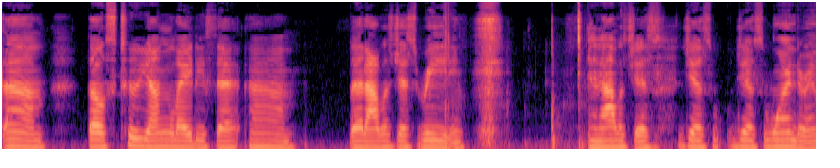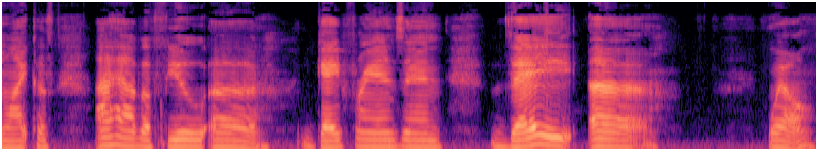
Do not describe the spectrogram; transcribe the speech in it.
um, those two young ladies that um, that I was just reading, and I was just just just wondering, like, cause I have a few uh, gay friends, and they, uh, well,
